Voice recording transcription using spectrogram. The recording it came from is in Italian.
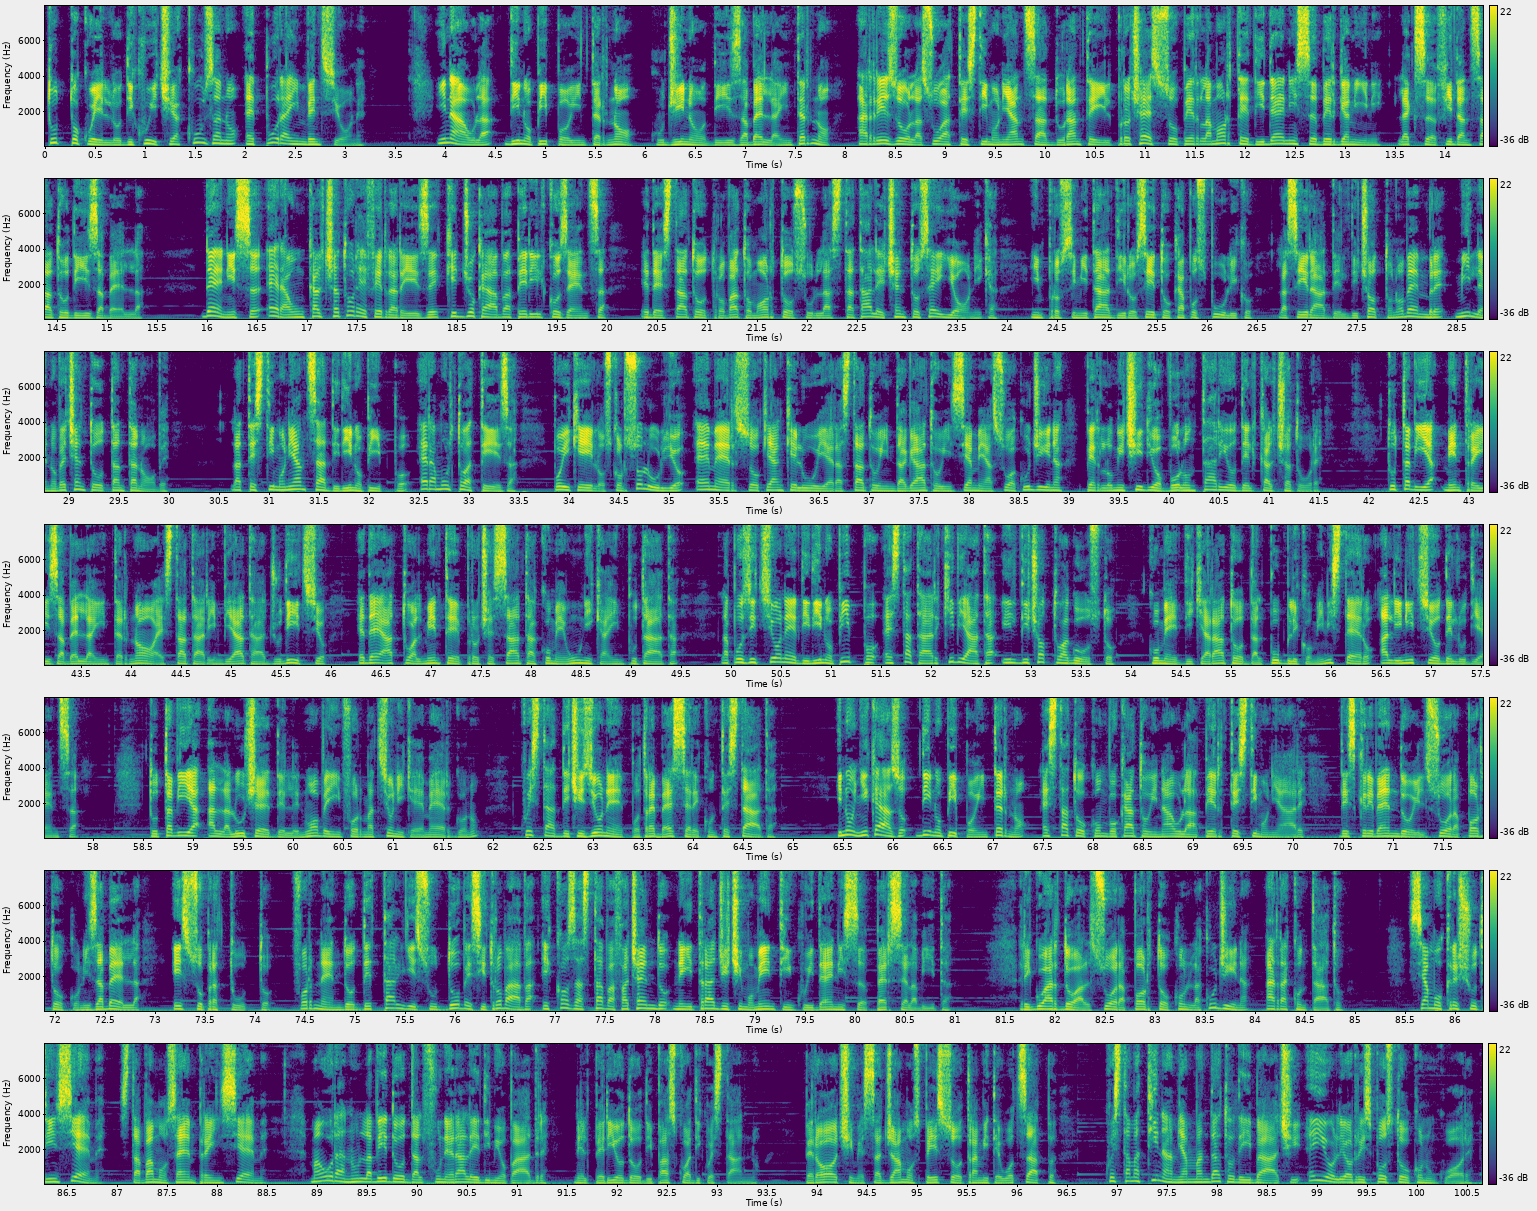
Tutto quello di cui ci accusano è pura invenzione. In aula, Dino Pippo Internò, cugino di Isabella Internò, ha reso la sua testimonianza durante il processo per la morte di Denis Bergamini, l'ex fidanzato di Isabella. Denis era un calciatore ferrarese che giocava per il Cosenza ed è stato trovato morto sulla statale 106 Ionica, in prossimità di Roseto Capospulico, la sera del 18 novembre 1989. La testimonianza di Dino Pippo era molto attesa, poiché lo scorso luglio è emerso che anche lui era stato indagato insieme a sua cugina per l'omicidio volontario del calciatore. Tuttavia, mentre Isabella Internò è stata rinviata a giudizio ed è attualmente processata come unica imputata, la posizione di Dino Pippo è stata archiviata il 18 agosto, come dichiarato dal pubblico ministero all'inizio dell'udienza. Tuttavia, alla luce delle nuove informazioni che emergono, questa decisione potrebbe essere contestata. In ogni caso, Dino Pippo Internò è stato convocato in aula per testimoniare, descrivendo il suo rapporto con Isabella e soprattutto fornendo dettagli su dove si trovava e cosa stava facendo nei tragici momenti in cui Dennis perse la vita. Riguardo al suo rapporto con la cugina, ha raccontato Siamo cresciuti insieme, stavamo sempre insieme, ma ora non la vedo dal funerale di mio padre, nel periodo di Pasqua di quest'anno. Però ci messaggiamo spesso tramite WhatsApp. Questa mattina mi ha mandato dei baci e io le ho risposto con un cuore.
